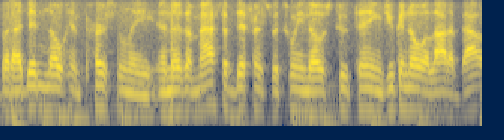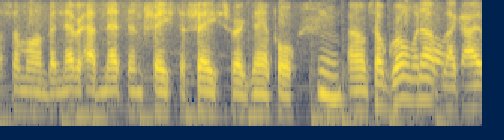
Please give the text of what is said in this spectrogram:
but I didn't know Him personally. And there's a massive difference between those two things. You can know a lot about someone, but never have met them face to face, for example. Um, so growing up, like I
